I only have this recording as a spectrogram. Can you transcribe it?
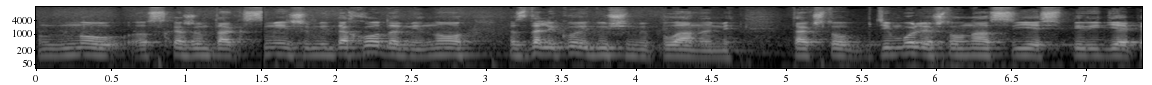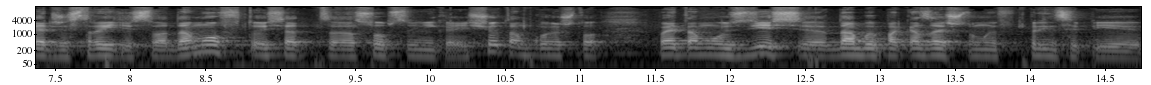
ну, скажем так, с меньшими доходами, но с далеко идущими планами. Так что, тем более, что у нас есть впереди, опять же, строительство домов, то есть от э, собственника еще там кое-что. Поэтому здесь, э, дабы показать, что мы, в принципе,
